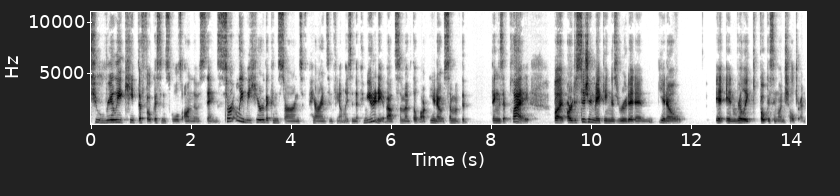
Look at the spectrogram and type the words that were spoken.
to really keep the focus in schools on those things. Certainly, we hear the concerns of parents and families in the community about some of the, you know, some of the things at play. But our decision making is rooted in, you know, in, in really focusing on children.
